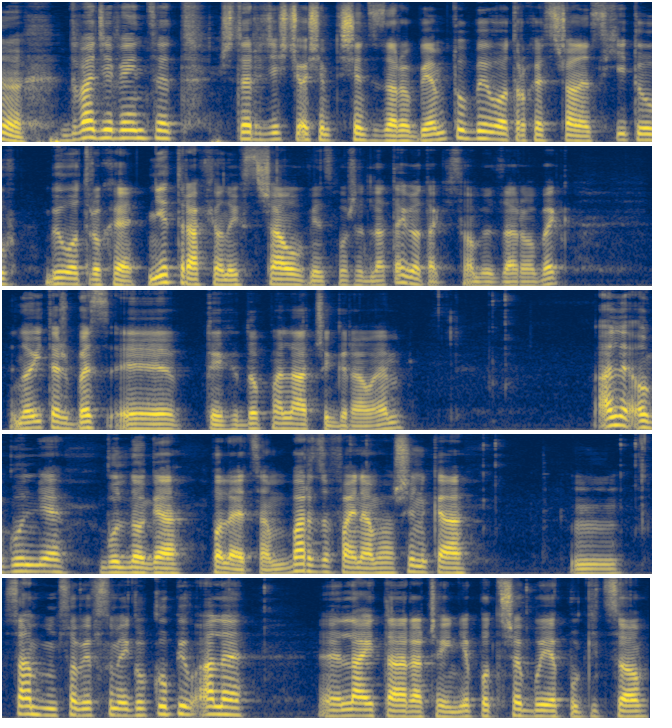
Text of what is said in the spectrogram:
Ech, 2948 tysięcy zarobiłem. Tu było trochę strzelane z hitów, było trochę nietrafionych strzałów, więc może dlatego taki słaby zarobek. No i też bez y, tych dopalaczy grałem. Ale ogólnie Bulldoga polecam. Bardzo fajna maszynka. Mm, sam bym sobie w sumie go kupił, ale e, Lighta raczej nie potrzebuję póki co.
